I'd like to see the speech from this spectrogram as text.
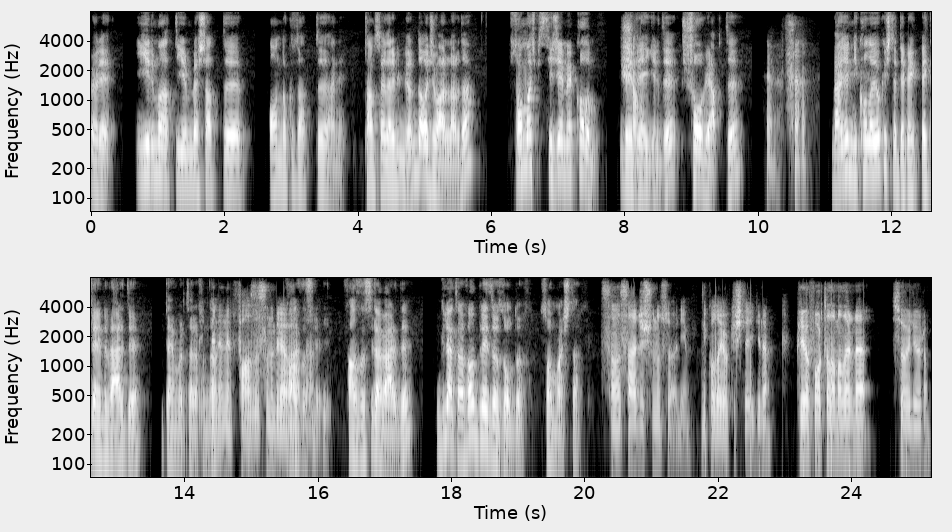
böyle 20 attı, 25 attı, 19 attı hani tam sayıları bilmiyorum da o civarlarda. Son hı. maç bir CJ McCollum devreye Şov. girdi. Şov yaptı. Evet. Bence Nikola yok işte de bek- bekleneni verdi. Denver tarafından. Beklenenin fazlasını bile verdi. Fazlası, fazlasıyla verdi. Gülen tarafı Blazers oldu son maçta. Sana sadece şunu söyleyeyim. Nikola Jokic'le ilgili. Playoff ortalamalarını söylüyorum.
